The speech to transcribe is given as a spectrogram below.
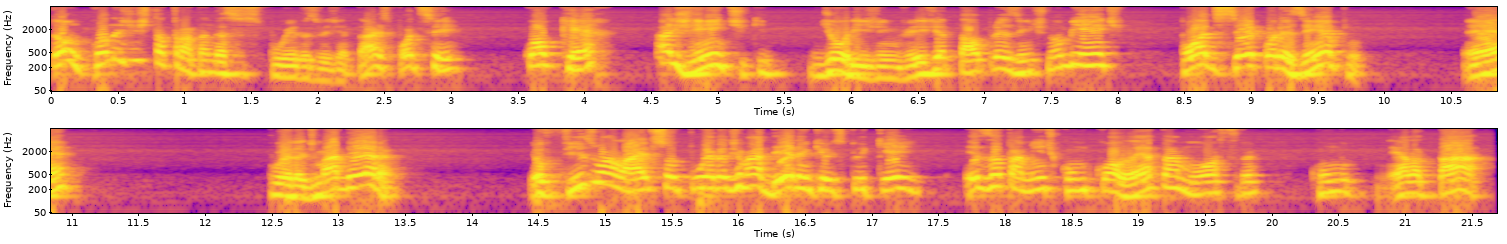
Então, quando a gente está tratando dessas poeiras vegetais, pode ser qualquer agente que, de origem vegetal presente no ambiente. Pode ser, por exemplo, é poeira de madeira, Eu fiz uma live sobre poeira de madeira em que eu expliquei exatamente como coleta a amostra, como ela tá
